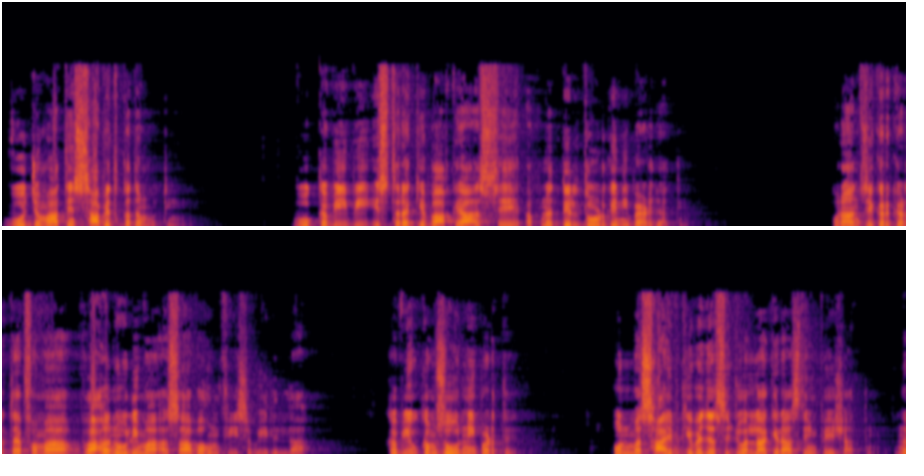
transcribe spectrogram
وہ جماعتیں ثابت قدم ہوتی ہیں۔ وہ کبھی بھی اس طرح کے واقعات سے اپنا دل توڑ کے نہیں بیٹھ جاتی۔ قرآن ذکر کرتا ہے، فما واہن الما اصاب فی سبیل اللہ کبھی وہ کمزور نہیں پڑتے۔ ان مصائب کی وجہ سے جو اللہ کے راستے میں پیش آتے ہیں۔ نہ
